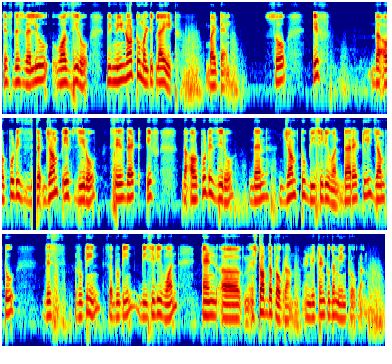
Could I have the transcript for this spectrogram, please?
if this value was 0 we need not to multiply it by 10 so if the output is jump if 0 says that if the output is 0 then jump to bcd1 directly jump to this routine subroutine bcd1 and uh, stop the program and return to the main program.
